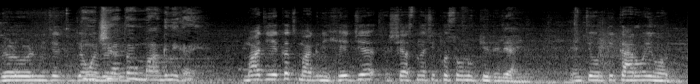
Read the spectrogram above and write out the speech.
वेळोवेळी मी जे जेव्हा तुमची आता मागणी काय? माझी एकच मागणी हे जे शासनाची फसवणूक केलेली आहे यांच्यावरती कारवाई व्हावी.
